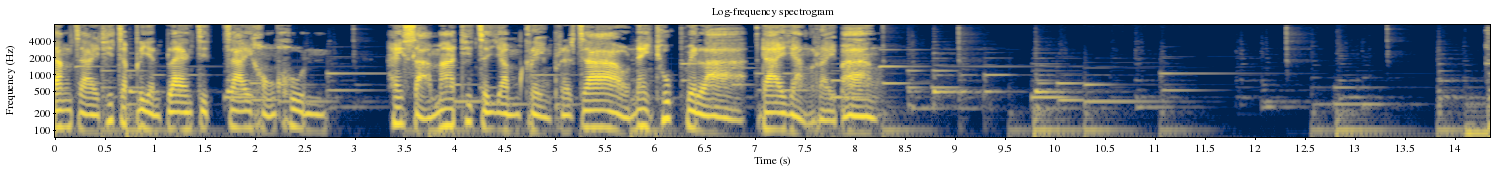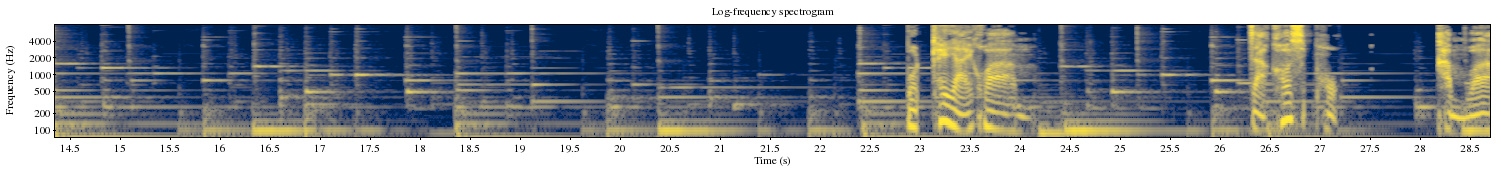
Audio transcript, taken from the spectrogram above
ตั้งใจที่จะเปลี่ยนแปลงจิตใจของคุณ ให้สามารถที่จะยำเกรงพระเจ้าในทุกเวลาได้อย่างไรบ้าง บทขยายความ จากข้อ 16คำว่า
